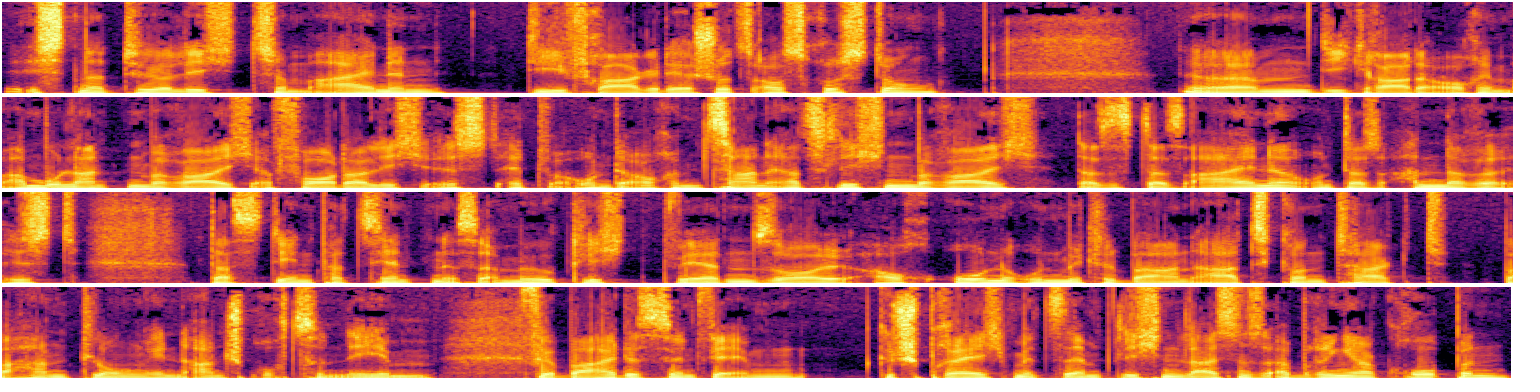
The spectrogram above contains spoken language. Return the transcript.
ist natürlich zum einen die Frage der Schutzausrüstung ähm, die gerade auch im ambulanten Bereich erforderlich ist, etwa und auch im zahnärztlichen Bereich. Das ist das eine. Und das andere ist, dass den Patienten es ermöglicht werden soll, auch ohne unmittelbaren Arztkontakt Behandlungen in Anspruch zu nehmen. Für beides sind wir im Gespräch mit sämtlichen Leistungserbringergruppen.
